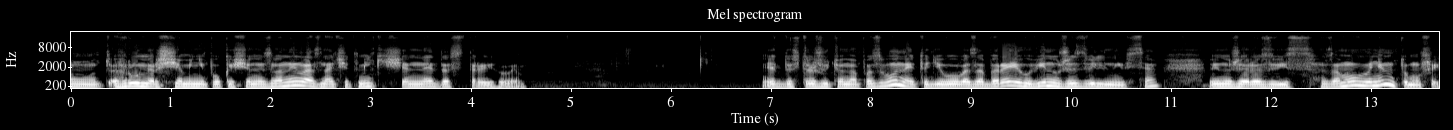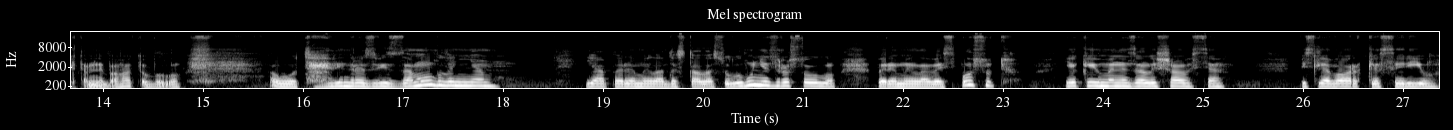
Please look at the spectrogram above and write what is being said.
От, грумер ще мені поки що не дзвонила, значить, Мікі ще не достригли. Як дострижуть, вона позвонить, тоді Вова забере його, він уже звільнився. Він уже розвіз замовлення, ну тому що їх там небагато було. От, він розвіз замовлення. Я перемила, достала сулугуні з розсолу, перемила весь посуд, який в мене залишався після варки сирів.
